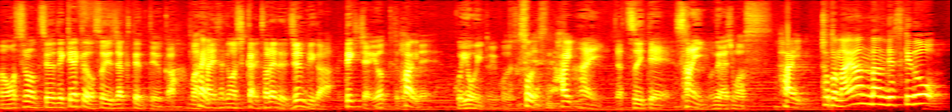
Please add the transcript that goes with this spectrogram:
まあ、もちろん強いデッキだけどそういう弱点というか、まあ、はい。対策もしっかり取れる準備ができちゃうよってことで、はい。これ4位ということですね。そうですね。はい、はい。はいじゃあ続いて3位お願いします。ちょっと悩んだんですけど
